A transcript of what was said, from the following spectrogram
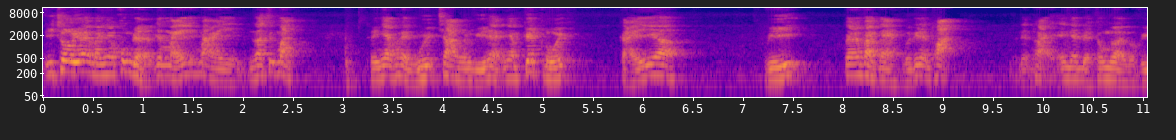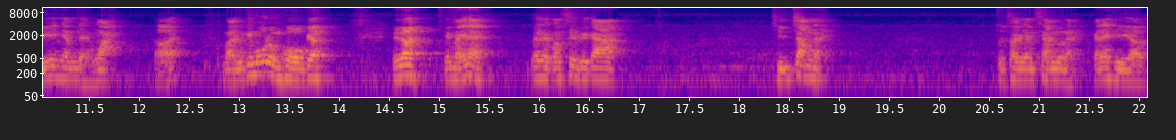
đi chơi ấy, mà anh em không để cái máy bài ra trước mặt thì anh em có thể ngụy trang cái ví này anh em kết nối cái uh, ví quét vạch này với cái điện thoại. Điện thoại anh em để trong người và ví anh em để ngoài. Đấy. Và những cái mẫu đồng hồ kia. Thì đây cái máy này đây là con CVK 900 này. Tôi cho anh em xem luôn này. Cái này thì ờ, uh,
